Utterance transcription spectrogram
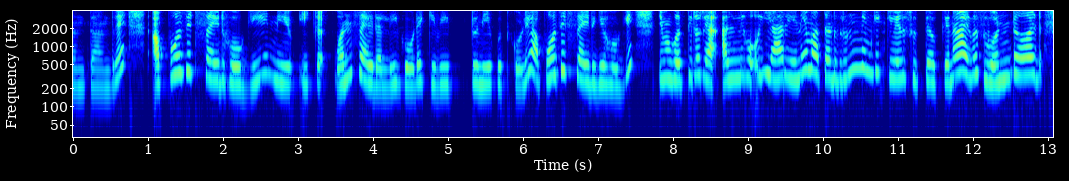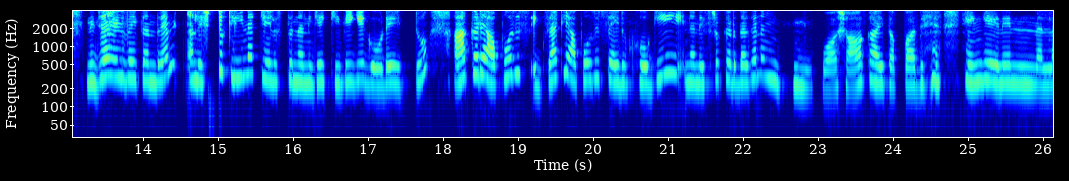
ಅಂತ ಅಂದರೆ ಅಪೋಸಿಟ್ ಸೈಡ್ ಹೋಗಿ ನೀವು, ಈ ಕ, ಒಂದು ಸೈಡಲ್ಲಿ ಗೋಡೆ ಕಿವಿ ಇಟ್ಟು ನೀವು ಕೂತ್ಕೊಳ್ಳಿ. ಅಪೋಸಿಟ್ ಸೈಡ್ಗೆ ಹೋಗಿ ನಿಮಗೆ ಗೊತ್ತಿರೋರು ಅಲ್ಲಿ ಹೋಗಿ ಯಾರು ಏನೇ ಮಾತಾಡಿದ್ರು ನಿಮಗೆ ಕೇಳಿಸುತ್ತೆ ಓಕೆನಾ ಐ ವಾಸ್ ವಂಡರ್ಡ್ ನಿಜ ಹೇಳಬೇಕಂದ್ರೆ ಅಲ್ಲಿ ಎಷ್ಟು ಕ್ಲೀನಾಗಿ ಕೇಳಿಸ್ತು ನನಗೆ, ಕಿವಿಗೆ ಗೋಡೆ ಇಟ್ಟು. ಆ ಕಡೆ ಅಪೋಸಿಟ್ಸ್ ಎಕ್ಸಾಕ್ಟ್ಲಿ ಅಪೋಸಿಟ್ ಸೈಡ್ಗೆ ಹೋಗಿ ನನ್ನ ಹೆಸರು ಕರೆದಾಗ ನಂಗೆ, ವಾ ಶಾಕ್ ಆಯ್ತಪ್ಪ. ಅದೇ ಹೆಂಗೆ ಏನೇನೆಲ್ಲ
